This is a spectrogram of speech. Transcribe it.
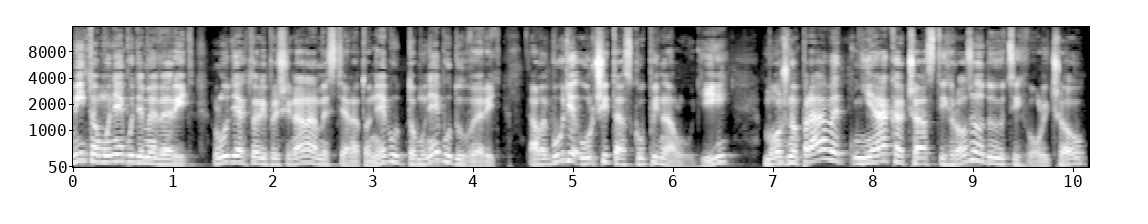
My tomu nebudeme veriť. Ľudia, ktorí prišli na námestia, na to nebudú, tomu nebudú veriť. Ale bude určitá skupina ľudí, možno práve nejaká časť tých rozhodujúcich voličov,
